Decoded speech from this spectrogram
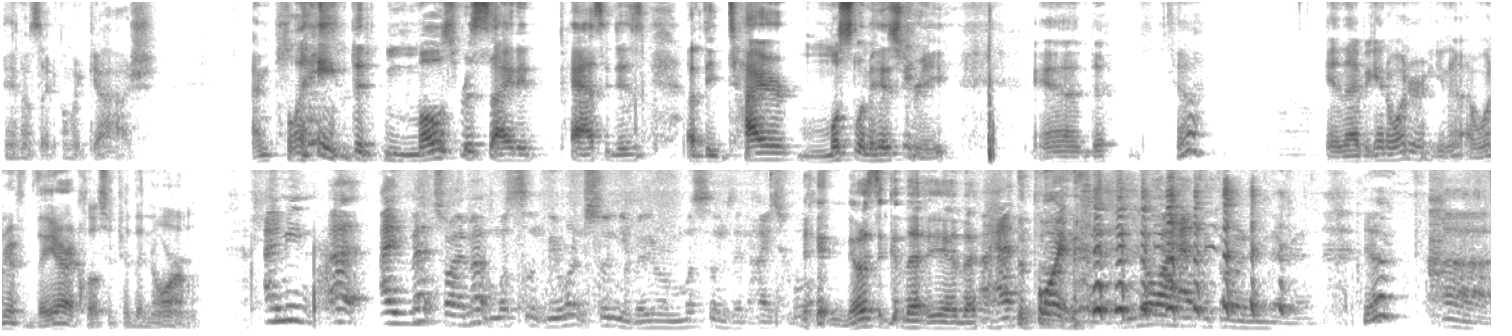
And I was like, oh my gosh, I'm playing the most recited passages of the entire Muslim history, and yeah, and I began to wonder, you know, I wonder if they are closer to the norm. I mean, I, I met so I met Muslim. They weren't Sunni, but they were Muslims in high school. Notice the, the yeah the, I had the to point. It in. You know, I had to throw it in there. Man. yeah. Uh,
